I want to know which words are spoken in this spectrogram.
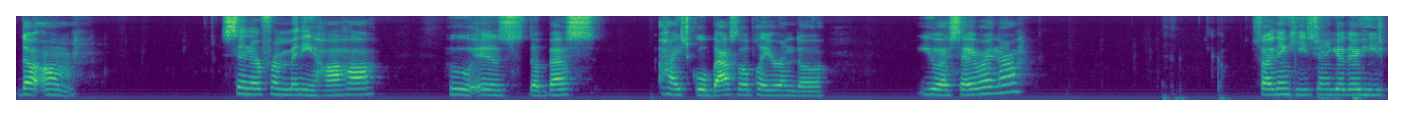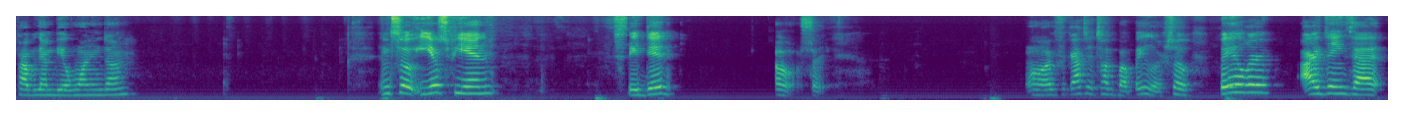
the um center from Minnehaha, who is the best high school basketball player in the USA right now. So I think he's going to get there. He's probably going to be a one and done. And so ESPN, they did. Oh, sorry. Oh, I forgot to talk about Baylor. So Baylor, I think that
